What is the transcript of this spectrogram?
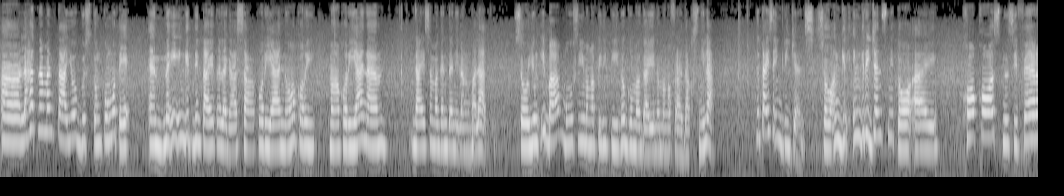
Ah, lahat naman tayo gustong pumuti and naiinggit din tayo talaga sa Koreano, Kore mga Koreana dahil sa maganda nilang balat. So, yung iba, mostly mga Pilipino, gumagaya ng mga products nila. Doon tayo sa ingredients. So, ang gr- ingredients nito ay cocos, nucifera,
